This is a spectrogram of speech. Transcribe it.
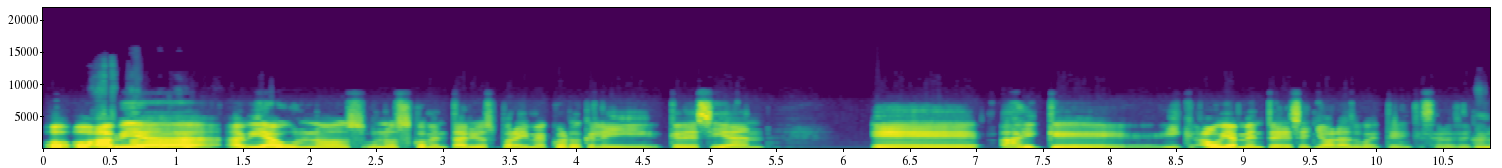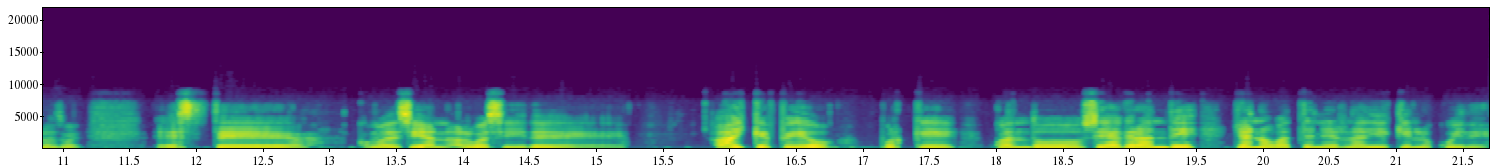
O, o comentarios. había, había unos, unos comentarios por ahí, me acuerdo que leí que decían, eh, ay, que, y obviamente de señoras, güey, tienen que ser de señoras, güey. Este, ¿cómo decían? Algo así de, ay, qué feo, porque cuando sea grande ya no va a tener nadie quien lo cuide.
